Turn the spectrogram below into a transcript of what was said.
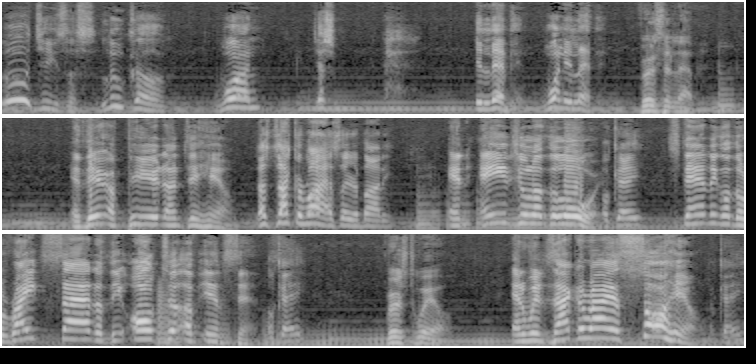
Oh, Jesus. Luke uh, 1, just 11. 1 11. Verse 11. And there appeared unto him That's Zacharias, everybody. An angel of the Lord Okay? standing on the right side of the altar of incense. Okay? Verse 12. And when Zacharias saw him, Okay?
